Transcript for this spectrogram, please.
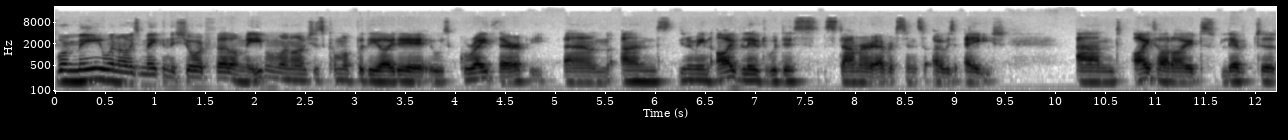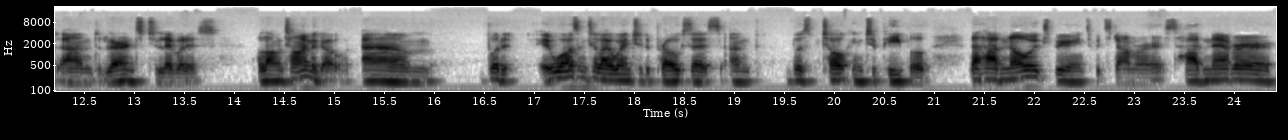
for me when I was making the short film, even when I was just come up with the idea, it was great therapy. Um, and you know, I mean, I've lived with this stammer ever since I was eight, and I thought I'd lived it and learned to live with it a long time ago. Um, but it, it wasn't until I went through the process and was talking to people that had no experience with stammerers, had never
